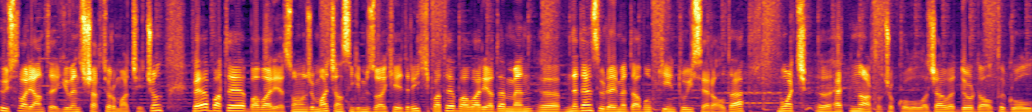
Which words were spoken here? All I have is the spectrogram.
Üst variantı Juventus Şaxtyor maçı üçün və Batı Bavariya sonuncu maç hansını ki müzakirə edirik. Batı Bavariyada mən ə, e, nədənsə ürəyimə damıb ki, intuisiya halda bu maç ə, e, həddindən artıq çox qol olacaq və 4-6 qol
